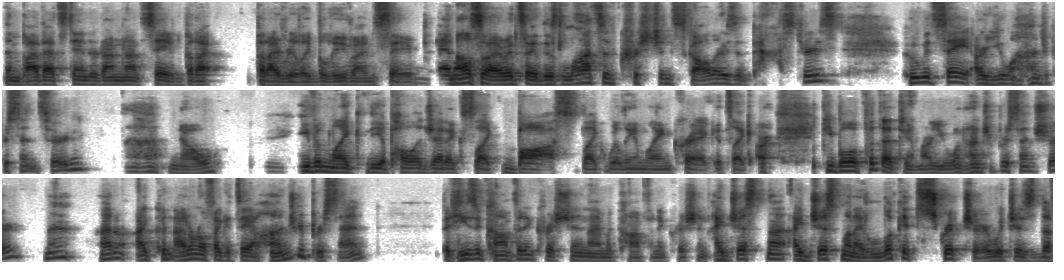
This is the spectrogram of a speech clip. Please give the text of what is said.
then by that standard, I'm not saved. But I, but I really believe I'm saved. And also, I would say there's lots of Christian scholars and pastors who would say, Are you 100% certain? Uh, no. Even like the apologetics like boss like william lane craig it's like are people will put that to him. Are you 100% sure? Nah i don't i couldn't i don't know if i could say 100% but he's a confident christian and i'm a confident christian. I just not i just when i look at scripture which is the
